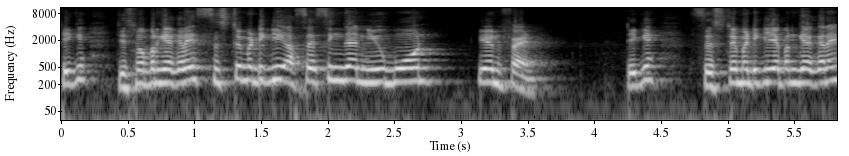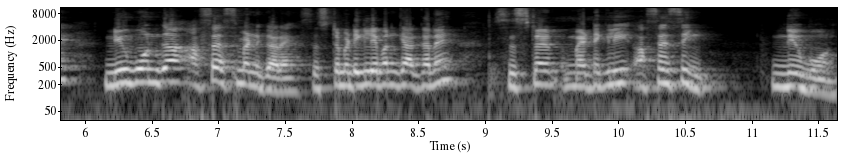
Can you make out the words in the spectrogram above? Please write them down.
ठीक है? जिसमें अपन क्या करें? Systematically assessing the newborn infant ठीक है? सिस्टमेटिकली अपन क्या करें? न्यूबोर्न का असेसमेंट करें. सिस्टमेटिकली अपन क्या करें? सिस्टमेटिकली असेसिंग न्यूबोर्न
